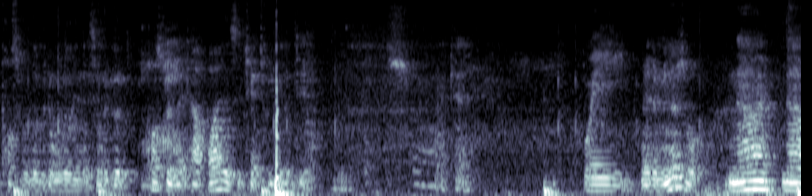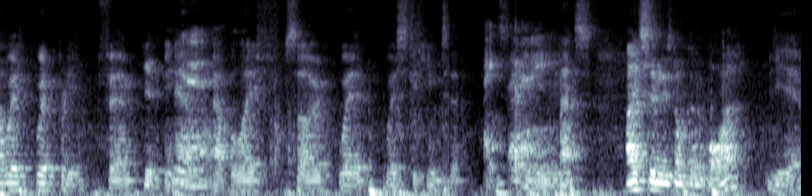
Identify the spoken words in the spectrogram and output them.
possible a little bit of willingness, and we could possibly meet halfway. There's a chance we get a deal. Okay. We Need a minute or? no, no, we're we're pretty firm Yeah. in our, Yeah. our belief, so we're we're sticking to 870. and that's 870 is not going to buy it. yeah.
